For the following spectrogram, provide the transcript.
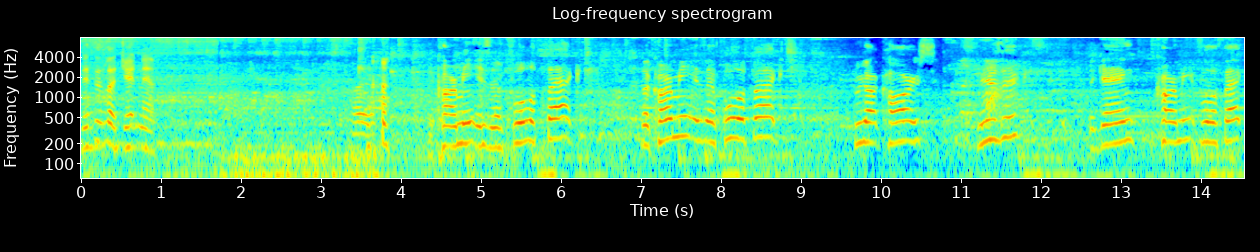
This is legitness. the car meet is in full effect. The car meet is in full effect. We got cars, music, the gang, car meet, full effect.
